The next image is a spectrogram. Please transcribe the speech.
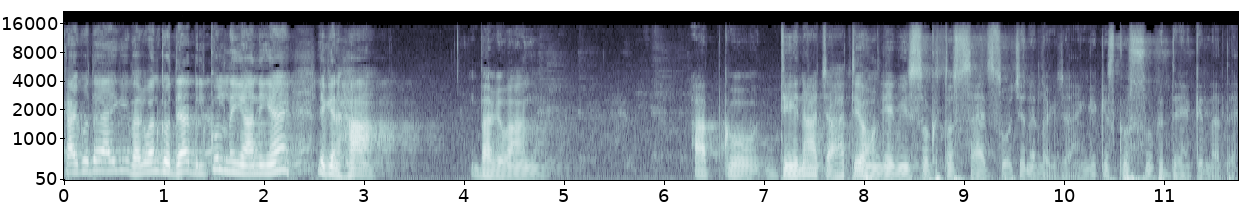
काय को दया आएगी? भगवान को दया बिल्कुल नहीं आनी है। लेकिन हाँ भगवान आपको देना चाहते होंगे भी सुख तो शायद सोचने लग जाएँगे किसको सुख दें कि न दें।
